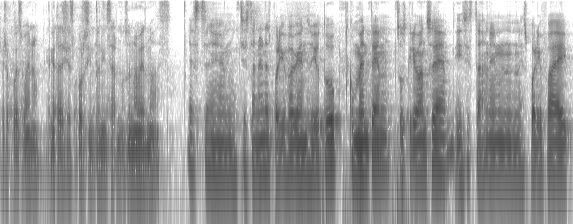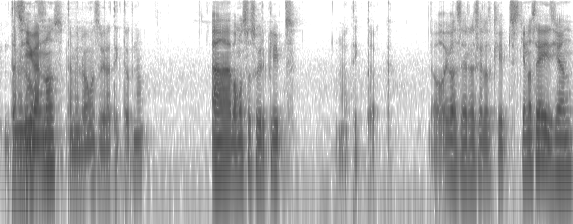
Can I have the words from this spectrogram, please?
Pero pues bueno, gracias por sintonizarnos una vez más. Este, si están en Spotify, en YouTube, comenten, suscríbanse. Y si están en Spotify, También lo síganos. vamos también lo vamos a subir a TikTok, ¿no? Ah, vamos a subir clips. A TikTok. Hoy va a ser hacer los clips. Yo no sé edición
